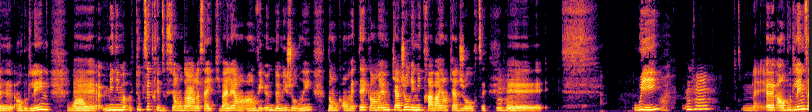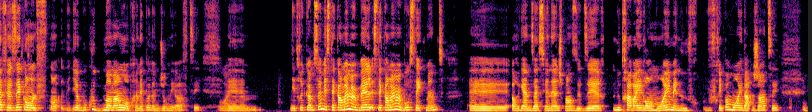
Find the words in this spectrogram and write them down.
euh, en bout de ligne. Euh, minimum, toute petite réduction d'heures, ça équivalait à, enlever une demi-journée. Donc, on mettait quand même quatre jours et demi de travail en quatre jours, tu sais. Mm-hmm. Euh, oui. Mm-hmm. Mais... Euh, en bout de ligne, ça faisait qu'on le... Il y a beaucoup de moments où on prenait pas d'une journée off, tu sais. Ouais. des trucs comme ça, mais c'était quand même un bel... C'était quand même un beau statement euh, organisationnel, je pense, de dire nous travaillerons moins, mais nous vous ferez pas moins d'argent, tu sais.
